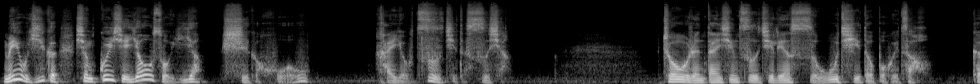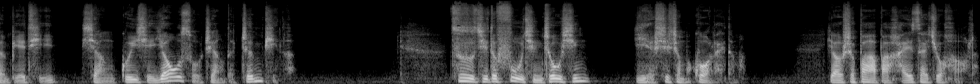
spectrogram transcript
没有一个像龟蟹妖索一样是个活物，还有自己的思想。周人担心自己连死武器都不会造，更别提像龟蟹妖索这样的珍品了。自己的父亲周兴也是这么过来的吗？要是爸爸还在就好了。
